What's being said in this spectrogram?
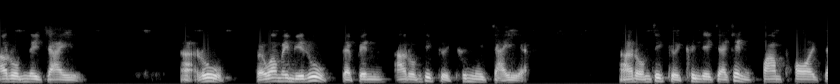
อารมณ์ในใจรูปแปลว่าไม่มีรูป แต่เป็นอารมณ์ที่เกิดขึ้นในใจอะอารมณ์ที่เกิดขึ้นในใจ เช่น ความพอใจ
